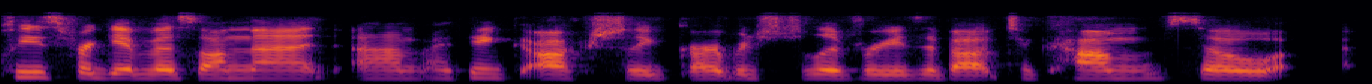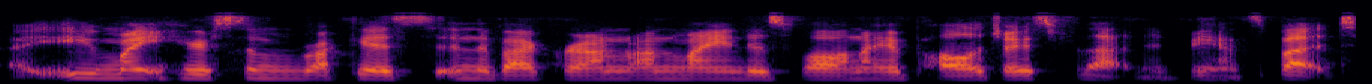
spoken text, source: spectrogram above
please forgive us on that. Um, I think actually garbage delivery is about to come. So you might hear some ruckus in the background on my end as well, and I apologize for that in advance. But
